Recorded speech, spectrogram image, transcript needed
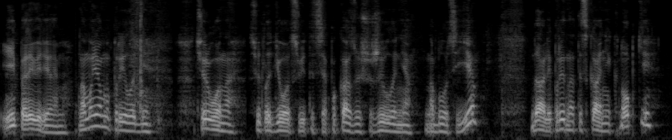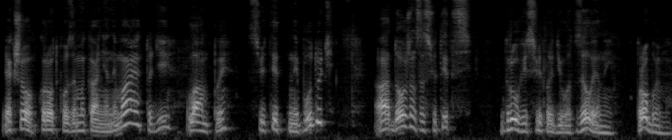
і перевіряємо. На моєму приладі червона світлодіод світиться, показує, що живлення на блоці є. Далі при натисканні кнопки, якщо короткого замикання немає, тоді лампи світити не будуть, а должен засвітитись другий світлодіод зелений. Пробуємо.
